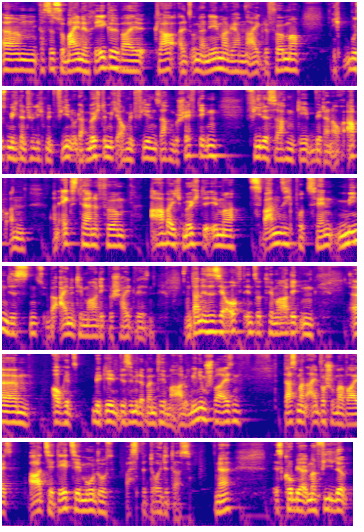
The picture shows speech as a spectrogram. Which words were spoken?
Ähm, das ist so meine Regel, weil klar, als Unternehmer, wir haben eine eigene Firma, ich muss mich natürlich mit vielen oder möchte mich auch mit vielen Sachen beschäftigen. Viele Sachen geben wir dann auch ab an, an externe Firmen, aber ich möchte immer 20% mindestens über eine Thematik Bescheid wissen. Und dann ist es ja oft in so Thematiken, ähm, auch jetzt, wir, gehen, wir sind wieder beim Thema Aluminiumschweißen, dass man einfach schon mal weiß, AC-DC-Modus, was bedeutet das? Ne? Es kommen ja immer viele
